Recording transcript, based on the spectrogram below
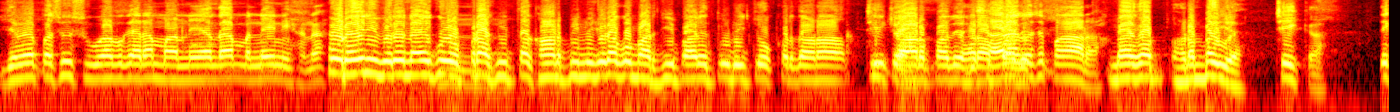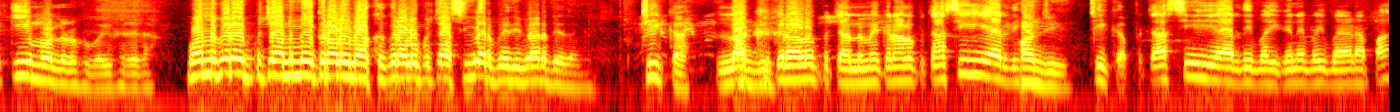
ਜਿਵੇਂ ਪਸ਼ੂ ਸੂਆ ਵਗੈਰਾ ਮੰਨ ਜਾਂਦਾ ਮੰਨੇ ਨਹੀਂ ਹਨਾ? ਹੋ ਹੀ ਨਹੀਂ ਵੀਰੇ ਨਾ ਹੀ ਕੋਈ ਉਪਰਾ ਕੀਤਾ ਖਾਣ ਪੀਣ ਨੂੰ ਜਿਹੜਾ ਕੋਈ ਮਰਜ਼ੀ ਪਾ ਦੇ ਤੂੜੀ ਚੋਕਰ ਦਾਣਾ। ਚਾਰ ਪਾ ਦੇ ਹਰਾ ਸਾਰਾ ਕੁਝ ਪਾਰ ਆ। ਮੈਂ ਕਿਹਾ ਹੜੰਬਾ ਹੀ ਆ। ਠੀਕ ਆ। ਤੇ ਕੀ ਮੁੱਲ ਰਹੂ ਬਾਈ ਫਿਰ ਇਹਦਾ? ਮੁੱਲ ਵੀਰੇ 95 ਕਰਾ ਲਓ ਲੱਖ ਕਰਾ ਲਓ 85000 ਰੁਪਏ ਦੀ ਵੈਟ ਦੇ ਦਾਂਗੇ। ਠੀਕ ਆ। ਲੱਖ ਕਰਾ ਲਓ 95 ਕਰਾ ਲਓ 85000 ਦੀ? ਹਾਂਜੀ। ਠੀਕ ਆ। 85000 ਦੀ ਬਾਈ ਕਹਿੰਦੇ ਬਾਈ ਬੈੜ ਆਪਾਂ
